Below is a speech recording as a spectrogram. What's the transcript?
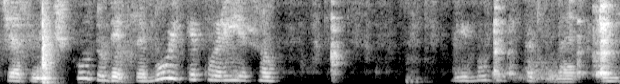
чесничку, туди цибульки поріжу. І будуть котлетки.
